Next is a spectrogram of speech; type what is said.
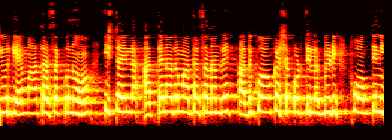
ಇವ್ರಿಗೆ ಮಾತಾಡ್ಸಕ್ಕೂ ಇಷ್ಟ ಇಲ್ಲ. ಅತ್ತೆನಾದ್ರೂ ಮಾತಾಡ್ಸೋಣ ಅಂದ್ರೆ ಅದಕ್ಕೂ ಅವಕಾಶ ಕೊಡ್ತಿಲ್ಲ. ಬಿಡಿ, ಹೋಗ್ತೀನಿ.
